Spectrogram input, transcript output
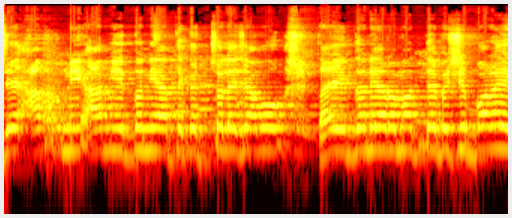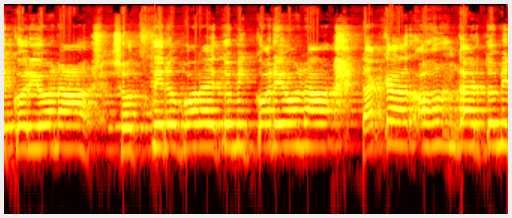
যে আপনি, আমি দুনিয়া থেকে চলে যাব। তাই দুনিয়ার মধ্যে বেশি বড়াই করিও না। শক্তির বড়াই তুমি করিও না, টাকার অহংকার তুমি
